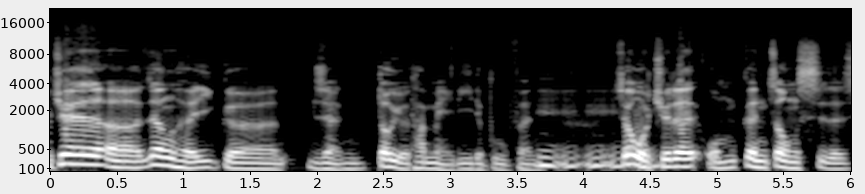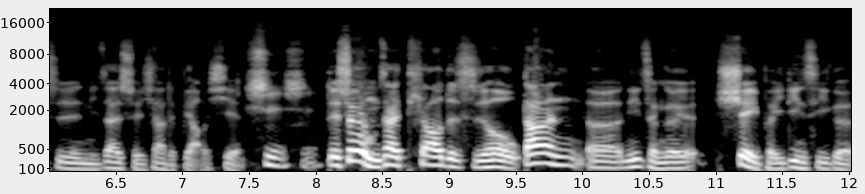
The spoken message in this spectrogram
我觉得呃，任何一个人都有他美丽的部分，嗯嗯嗯，所以我觉得我们更重视的是你在水下的表现，是是，对，所以我们在挑的时候，当然呃，你整个 shape 一定是一个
